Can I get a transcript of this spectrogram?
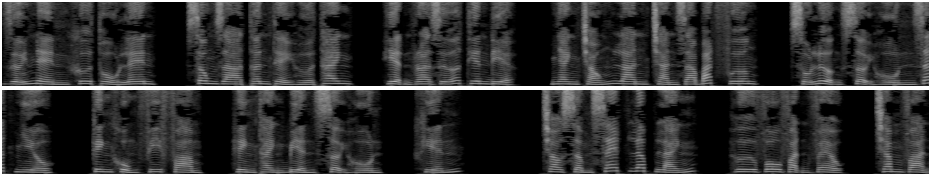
dưới nền khư thổ lên, xông ra thân thể hứa thanh, hiện ra giữa thiên địa, nhanh chóng lan tràn ra bát phương, số lượng sợi hồn rất nhiều, kinh khủng phi phàm, hình thành biển sợi hồn, khiến cho sấm sét lấp lánh, hư vô vặn vẹo, trăm vạn,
